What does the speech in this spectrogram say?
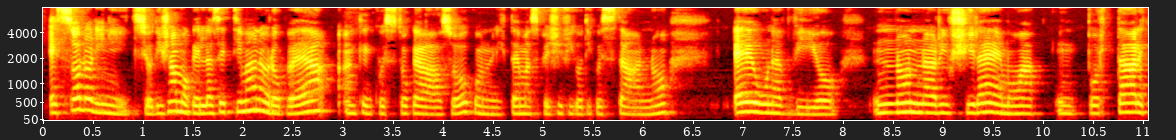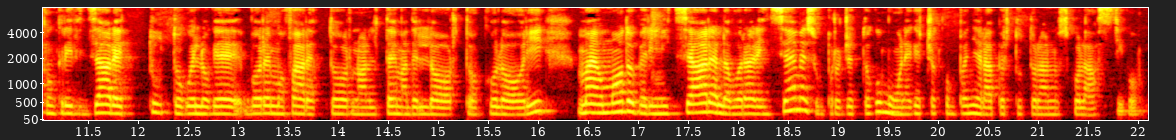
È solo l'inizio, diciamo che la settimana europea, anche in questo caso, con il tema specifico di quest'anno, è un avvio, non riusciremo a mm, portare e concretizzare tutto quello che vorremmo fare attorno al tema dell'orto a colori, ma è un modo per iniziare a lavorare insieme su un progetto comune che ci accompagnerà per tutto l'anno scolastico.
